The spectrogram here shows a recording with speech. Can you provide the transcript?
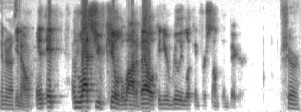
Interesting. You know, and, and unless you've killed a lot of elk and you're really looking for something bigger. Sure.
